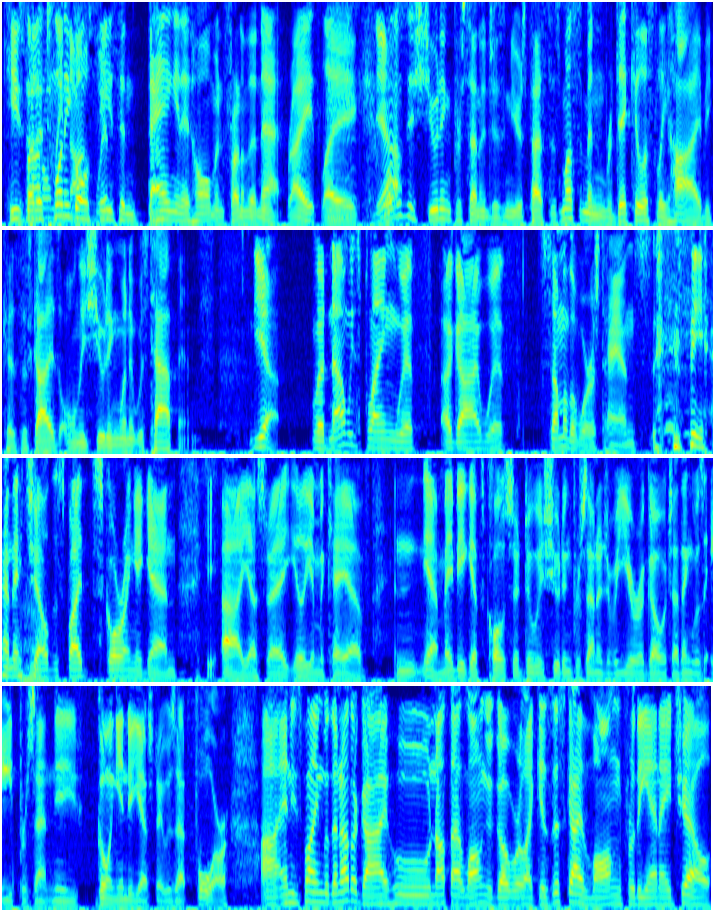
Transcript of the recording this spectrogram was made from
He's But a 20 not goal with- season banging it home in front of the net, right? Mm-hmm. Like, Yeah. what was his shooting percentages in years past? This must have been ridiculously high because this guy's only shooting when it was tap ins. Yeah, but now he's playing with a guy with some of the worst hands in the NHL, despite scoring again uh, yesterday, Ilya Mikheyev. And yeah, maybe he gets closer to his shooting percentage of a year ago, which I think was eight percent, and he going into yesterday was at four. Uh, and he's playing with another guy who not that long ago we're like, is this guy long for the NHL?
